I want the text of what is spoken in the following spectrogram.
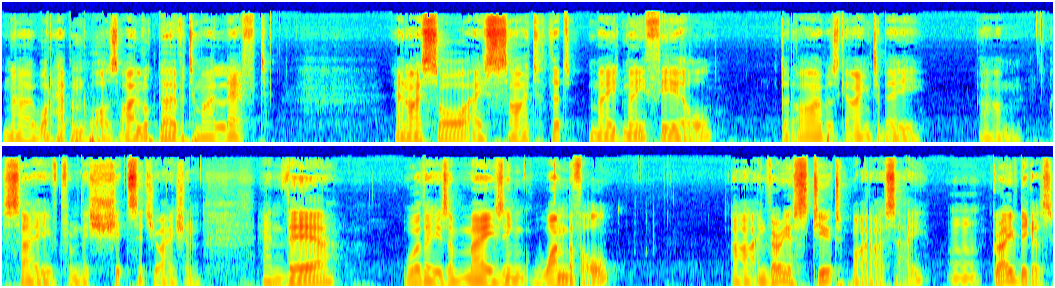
No, what happened was I looked over to my left and I saw a sight that made me feel that I was going to be um, saved from this shit situation. And there were these amazing, wonderful, uh, and very astute, might I say, gravediggers.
